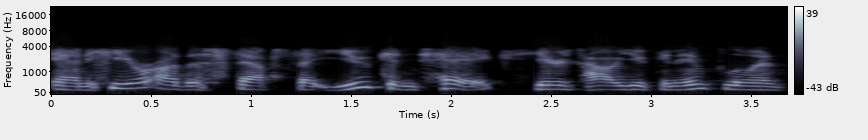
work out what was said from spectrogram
And here are the steps that you can take. Here's how you can influence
